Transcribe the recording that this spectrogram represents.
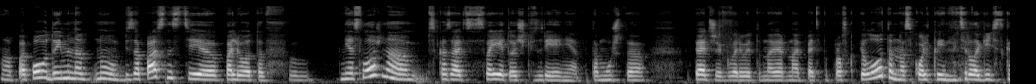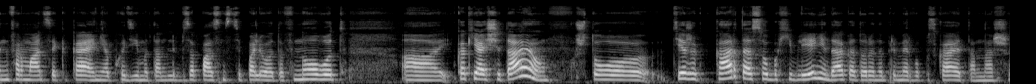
А по поводу именно, ну, безопасности полетов, мне сложно сказать со своей точки зрения, потому что опять же, говорю, это, наверное, опять вопрос к пилотам, насколько им метеорологическая информация, какая необходима там для безопасности полетов. Но вот как я считаю, что те же карты особых явлений, да, которые, например, выпускает там наш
